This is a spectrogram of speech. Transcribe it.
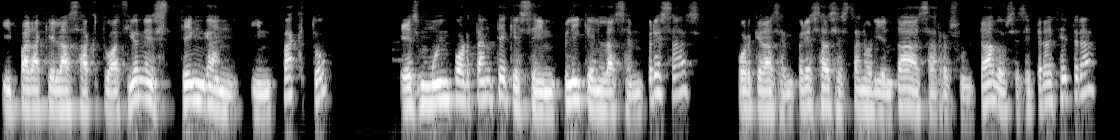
y para que las actuaciones tengan impacto es muy importante que se impliquen las empresas porque las empresas están orientadas a resultados, etcétera, etcétera.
